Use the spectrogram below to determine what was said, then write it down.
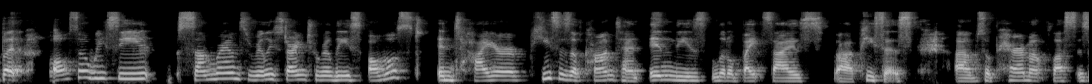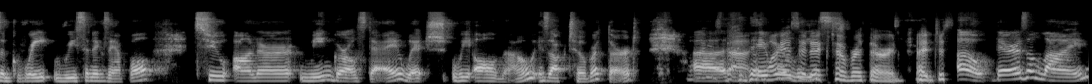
But also, we see some brands really starting to release almost entire pieces of content in these little bite sized uh, pieces. Um, so, Paramount Plus is a great recent example to honor Mean Girls Day, which we all know is October 3rd. Why is, uh, that? Uh, Why released, is it October 3rd? I just Oh, there is a line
